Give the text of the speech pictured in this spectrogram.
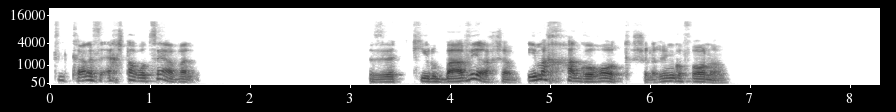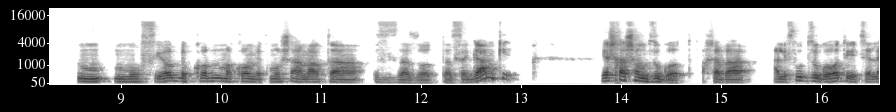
תקרא לזה איך שאתה רוצה, אבל זה כאילו באוויר עכשיו, אם החגורות של רינג אוף אונר מופיעות בכל מקום, וכמו שאמרת, זזות. אז זה גם כי... יש לך שם זוגות. עכשיו, האליפות זוגות היא אצל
